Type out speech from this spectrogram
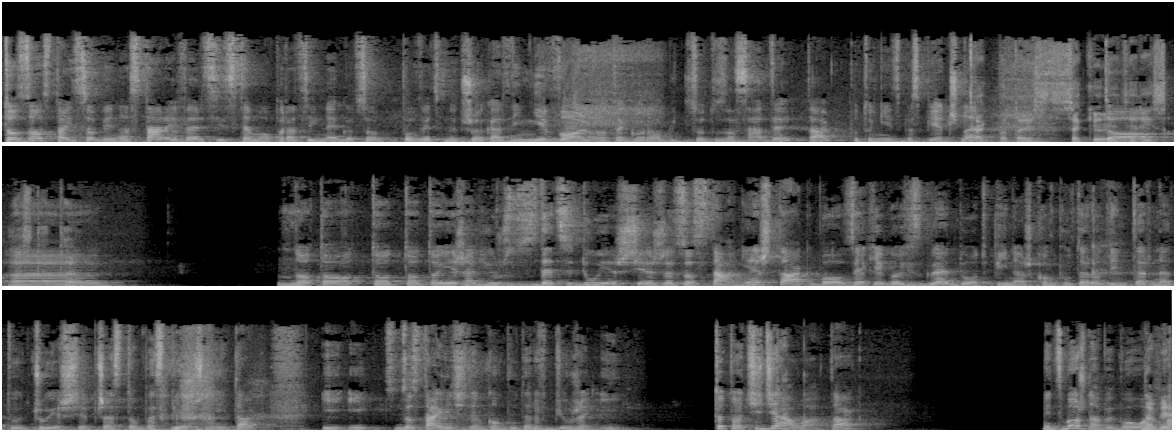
to zostań sobie na starej wersji systemu operacyjnego, co powiedzmy przy okazji nie wolno tego robić co do zasady, tak? Bo to nie jest bezpieczne. Tak, bo to jest security to, risk niestety. E no to, to, to, to jeżeli już zdecydujesz się, że zostaniesz, tak, bo z jakiegoś względu odpinasz komputer od internetu, czujesz się przez to bezpiecznie i tak, i, i zostaje ci ten komputer w biurze i to to ci działa, tak? Więc można by było no wiem,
